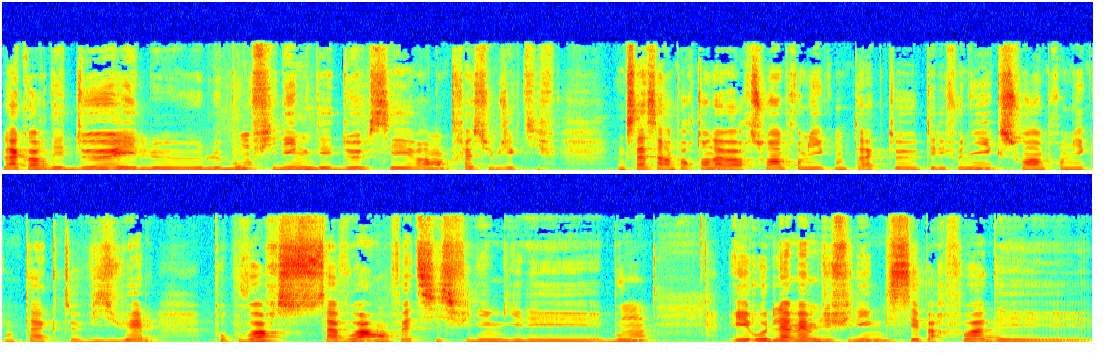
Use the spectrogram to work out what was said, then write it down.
l'accord des deux et le, bon feeling des deux. C'est vraiment très subjectif. Donc ça, c'est important d'avoir soit un premier contact téléphonique, soit un premier contact visuel pour pouvoir savoir en fait si ce feeling il est bon. Et au-delà même du feeling, c'est parfois des,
